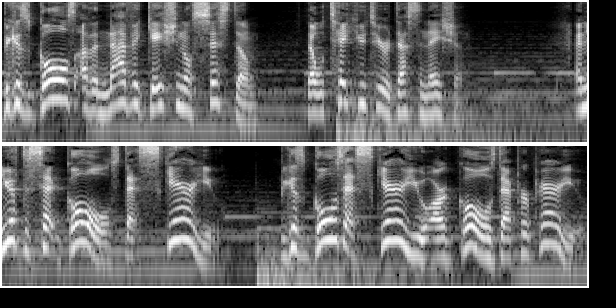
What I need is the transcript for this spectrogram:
Because goals are the navigational system that will take you to your destination. And you have to set goals that scare you. Because goals that scare you are goals that prepare you.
